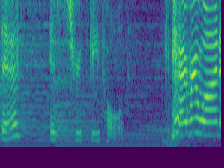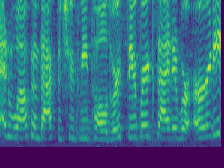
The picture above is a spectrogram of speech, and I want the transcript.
This is Truth Be Told. Hey everyone, and welcome back to Truth Be Told. We're super excited. We're already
